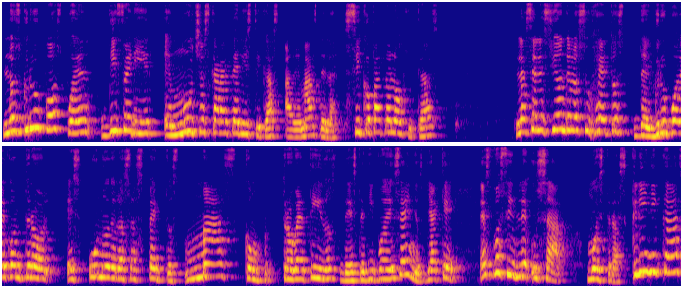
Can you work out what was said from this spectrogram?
los grupos pueden diferir en muchas características, además de las psicopatológicas. La selección de los sujetos del grupo de control es uno de los aspectos más controvertidos de este tipo de diseños, ya que es posible usar muestras clínicas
